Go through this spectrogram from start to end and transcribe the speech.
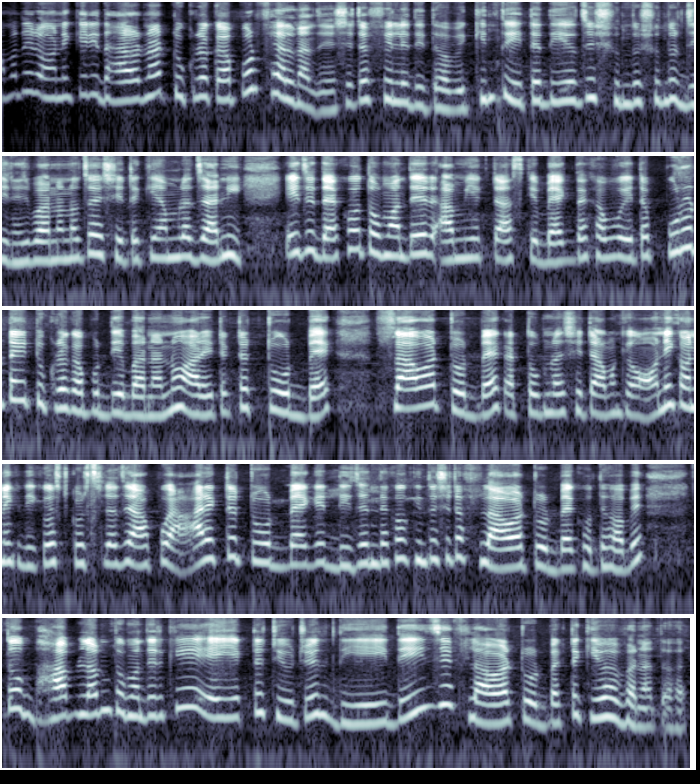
আমাদের অনেকেরই ধারণা টুকরা কাপড় ফেলনা জিনিস, সেটা ফেলে দিতে হবে। কিন্তু এটা দিয়ে যে সুন্দর সুন্দর জিনিস বানানো যায়, সেটা কি আমরা জানি? এই যে দেখো, তোমাদের আমি একটা আজকে ব্যাগ দেখাবো। এটা পুরোটাই টুকরা কাপড় দিয়ে বানানো, আর এটা একটা tote bag flower tote bag আর তোমরা সেটা আমাকে অনেক অনেক রিকোয়েস্ট করছিলে যে, আপু আর একটা টোট ব্যাগের ডিজাইন দেখো, কিন্তু সেটা ফ্লাওয়ার টোট ব্যাগ হতে হবে। তো ভাবলাম তোমাদেরকে এই একটা টিউটোরিয়াল দিয়েই দেই যে ফ্লাওয়ার টোট ব্যাগটা কীভাবে বানাতে হয়।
